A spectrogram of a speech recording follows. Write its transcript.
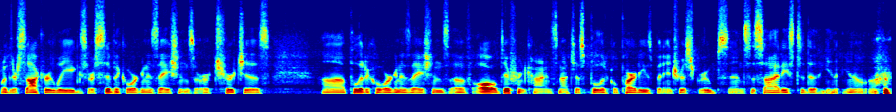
whether soccer leagues or civic organizations or churches, uh, political organizations of all different kinds, not just political parties, but interest groups and societies to the you know, you know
